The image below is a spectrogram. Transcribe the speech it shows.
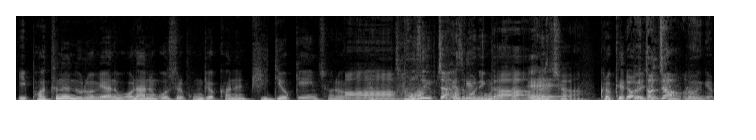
이 버튼을 누르면 원하는 곳을 공격하는 비디오 게임처럼 아, 음, 포수 입장에서 보니까 공격해요. 네, 그렇죠. 그렇게 또 여기 이제 던져. 그러면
